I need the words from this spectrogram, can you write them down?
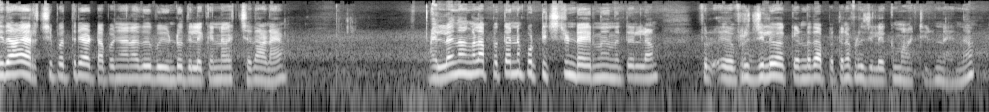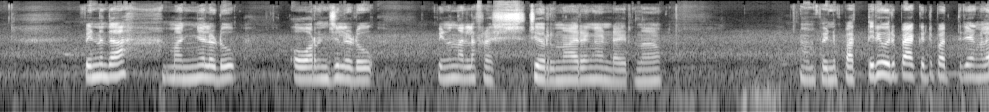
ഇതാണ് ഇറച്ചിപ്പത്തിരി കേട്ടോ. അപ്പോൾ ഞാനത് വീണ്ടും ഇതിലേക്ക് തന്നെ വെച്ചതാണേ. എല്ലാം ഞങ്ങൾ അപ്പം തന്നെ പൊട്ടിച്ചിട്ടുണ്ടായിരുന്നു. എന്നിട്ടെല്ലാം ഫ്രിഡ്ജിൽ വെക്കേണ്ടത് അപ്പം തന്നെ ഫ്രിഡ്ജിലേക്ക് മാറ്റിയിട്ടുണ്ടായിരുന്നു. പിന്നെ ഇതാ മഞ്ഞ ലഡു ഓറഞ്ച് ലഡു പിന്നെ നല്ല ഫ്രഷ് ചെറുനാരങ്ങ ഉണ്ടായിരുന്നു. പിന്നെ പത്തിരി ഒരു പാക്കറ്റ് പത്തിരി ഞങ്ങൾ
